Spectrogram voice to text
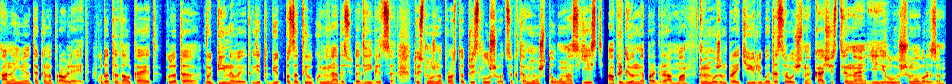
Она именно так и направляет. Куда-то толкает, куда-то выпинывает, где-то бьет по затылку, не надо сюда двигаться. То есть нужно просто прислушиваться к тому, что у нас есть определенная программа, и мы можем пройти ее либо досрочно, качественно и лучшим образом,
